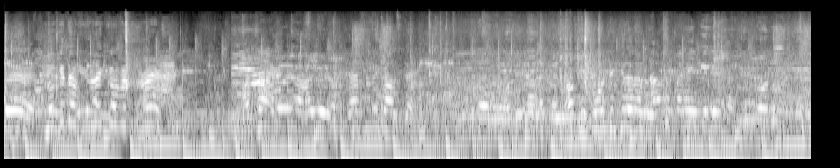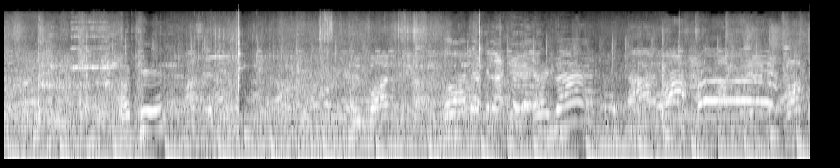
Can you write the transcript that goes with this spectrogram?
sir. Look at the flick of his wrist. अच्छा कैसे निकालते हैं ओके मोटी किधर है ओके like that What's.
